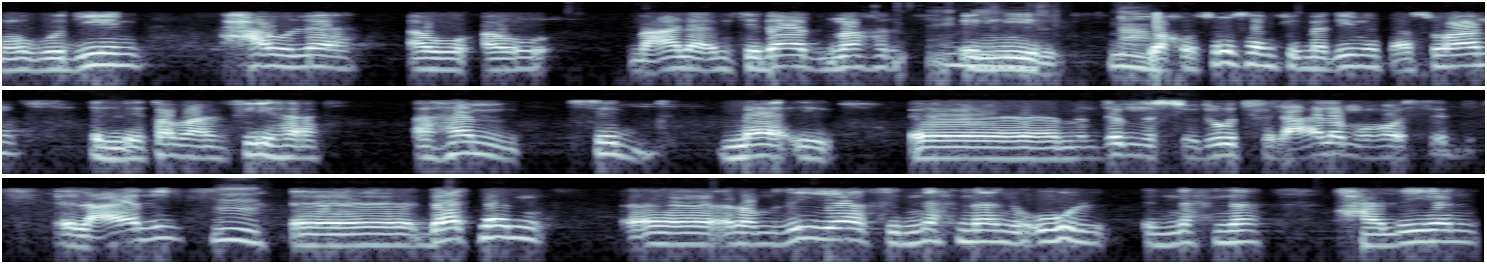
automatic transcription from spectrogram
موجودين حول أو أو على امتداد نهر النيل. نعم. وخصوصا في مدينة أسوان اللي طبعا فيها أهم سد مائي آه، من ضمن السدود في العالم وهو السد العالي. مم. آه، ده كان آه، رمزية في إن إحنا نقول إن إحنا حاليا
